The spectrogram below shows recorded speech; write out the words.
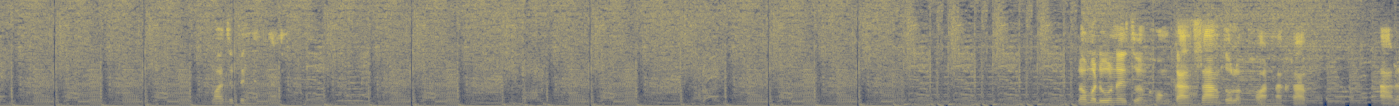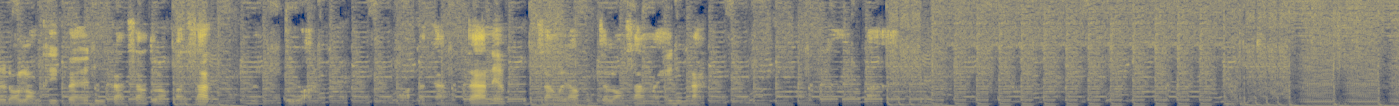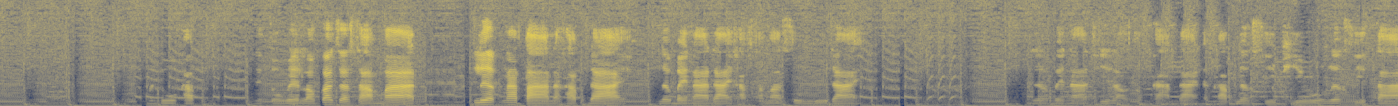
ว่าจะเป็นยังไงเรามาดูในส่วนของการสร้างตัวละครนะครับ อ่าเดี๋ยวเราลองคลิกไปให้ดูการสร้างตัวละครสักหนึ่งตัวก่อนละกันแต่อันนี้ผมสร้างไว้แล้วผมจะลองสร้างใหม่ให้ดูนะ ดูครับ ในตัวเวทเราก็จะสามารถเลือกหน้าตานะครับได้เลือกใบหน้าได้ครับ สามารถซูมดูได้ เลือกใบหน้าที่เราต้องการได้นะครับ เลือกสีผิว เลือกสีตา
